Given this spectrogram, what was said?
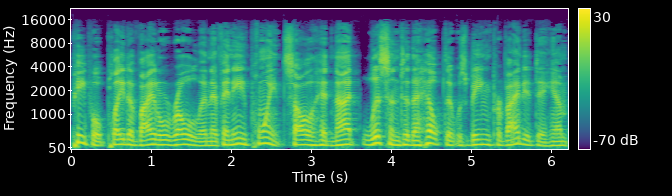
people played a vital role, and if at any point Saul had not listened to the help that was being provided to him,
